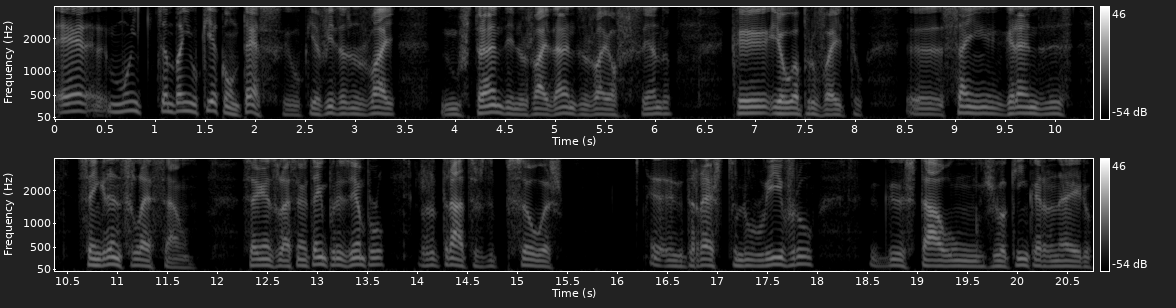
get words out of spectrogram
É muito também o que acontece, o que a vida nos vai mostrando e nos vai dando, nos vai oferecendo, que eu aproveito uh, sem, grande, sem grande seleção. Sem grande seleção. Eu tenho, por exemplo, retratos de pessoas, uh, de resto no livro, está um Joaquim Carneiro,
